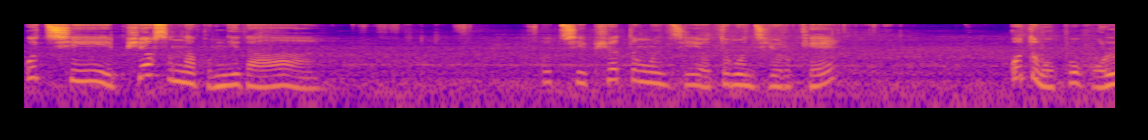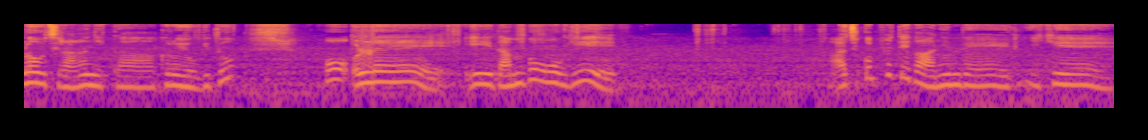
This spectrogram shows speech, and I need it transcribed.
꽃이 피었었나 봅니다. 꽃이 피었던 건지 어떤 건지 이렇게 꽃도 못 보고 올라오질 않으니까 그리고 여기도 어 원래 이 남봉옥이 아직 꽃필 때가 아닌데 이게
